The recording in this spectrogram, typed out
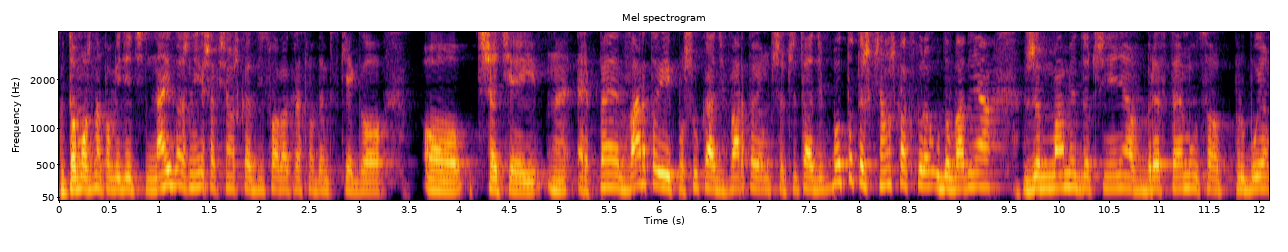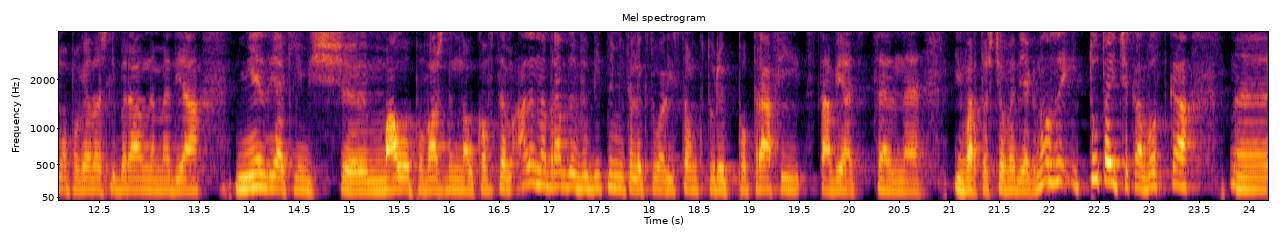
to można powiedzieć najważniejsza książka Zdzisława Krasnodębskiego o trzeciej y, RP. Warto jej poszukać, warto ją przeczytać, bo to też książka, która udowadnia, że mamy do czynienia wbrew temu, co próbują opowiadać liberalne media, nie z jakimś y, mało poważnym naukowcem, ale naprawdę wybitnym intelektualistą, który potrafi stawiać celne i wartościowe diagnozy. I tutaj ciekawostka,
